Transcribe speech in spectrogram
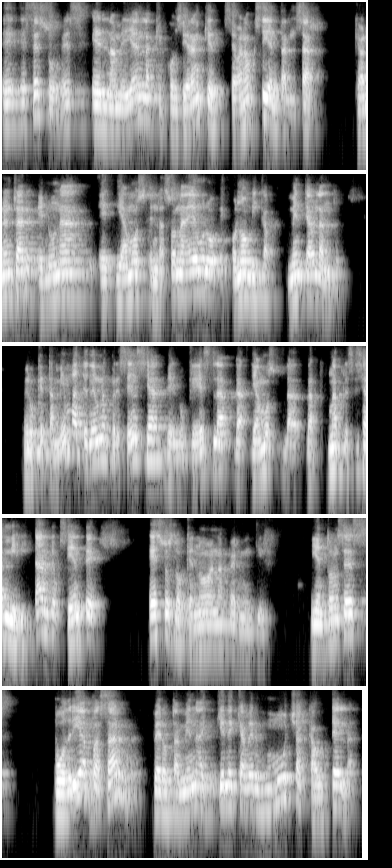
eh, es eso, es en la medida en la que consideran que se van a occidentalizar, que van a entrar en una, eh, digamos, en la zona euro económicamente hablando, pero que también va a tener una presencia de lo que es la, digamos, una presencia militar de Occidente, eso es lo que no van a permitir. Y entonces podría pasar, pero también hay, tiene que haber mucha cautela,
